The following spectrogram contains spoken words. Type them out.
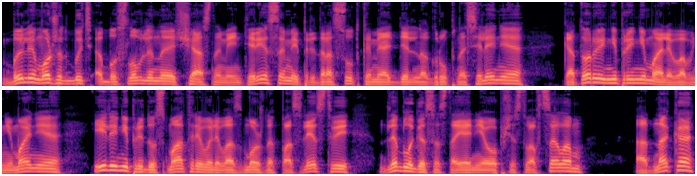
были, может быть, обусловлены частными интересами и предрассудками отдельных групп населения, которые не принимали во внимание или не предусматривали возможных последствий для благосостояния общества в целом, однако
